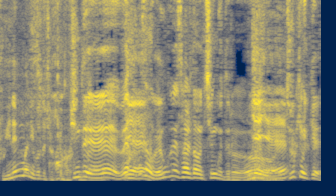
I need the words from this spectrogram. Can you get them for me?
브이넥만 입어도 저렇게 아, 멋있네. 근데 왜 예. 항상 외국에 살다 온 친구들은 예, 예. 저렇게 이렇게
